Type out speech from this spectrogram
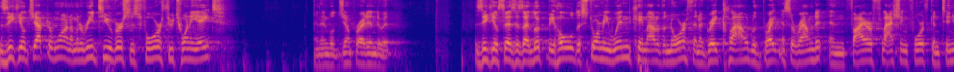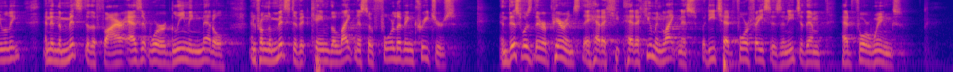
Ezekiel chapter 1, I'm going to read to you verses 4 through 28, and then we'll jump right into it. Ezekiel says, As I looked, behold, a stormy wind came out of the north, and a great cloud with brightness around it, and fire flashing forth continually. And in the midst of the fire, as it were, gleaming metal. And from the midst of it came the likeness of four living creatures. And this was their appearance. They had a, had a human likeness, but each had four faces, and each of them had four wings.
